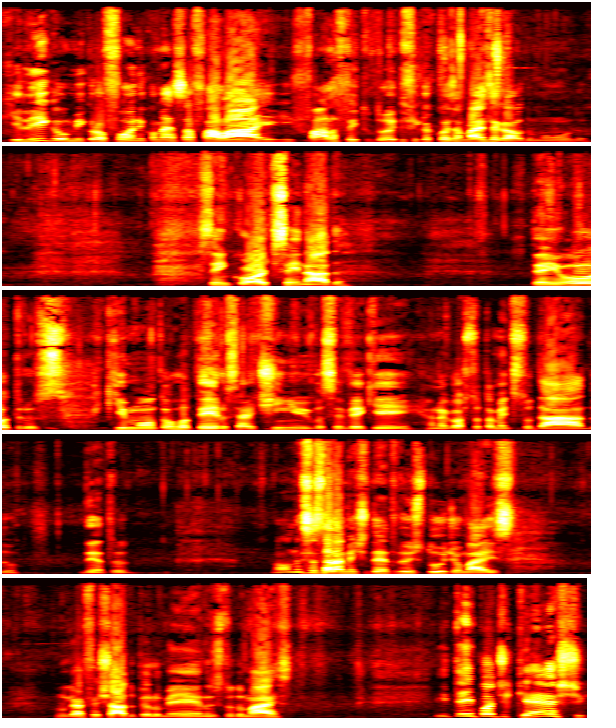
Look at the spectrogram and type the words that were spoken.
que liga o microfone e começa a falar e fala feito doido e fica a coisa mais legal do mundo. Sem corte, sem nada. Tem outros que montam o roteiro certinho e você vê que é um negócio totalmente estudado, dentro. Não necessariamente dentro do estúdio, mas um lugar fechado pelo menos e tudo mais. E tem podcast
